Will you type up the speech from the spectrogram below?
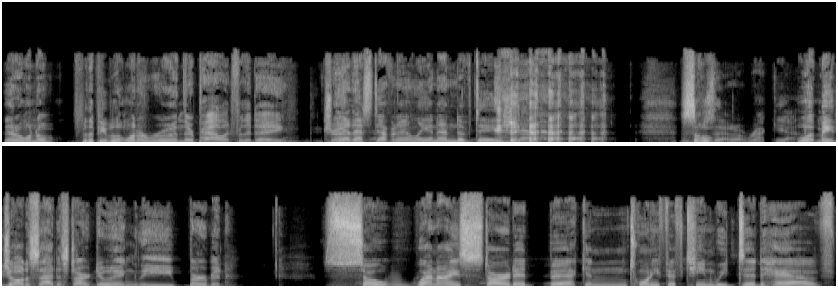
They don't want to. For the people that want to ruin their palate for the day, try yeah, that's definitely an end of day shot. So, wreck? Yeah. what made y'all decide to start doing the bourbon? So when I started back in 2015, we did have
